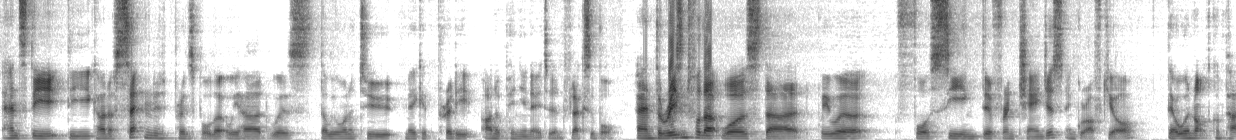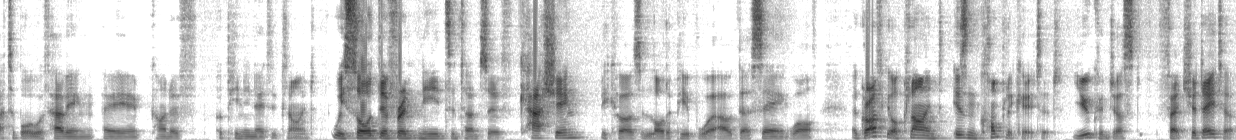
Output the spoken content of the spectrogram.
hence the the kind of second principle that we had was that we wanted to make it pretty unopinionated and flexible. And the reason for that was that we were foreseeing different changes in GraphQL that were not compatible with having a kind of opinionated client. We saw different needs in terms of caching because a lot of people were out there saying, well, a GraphQL client isn't complicated. You can just fetch your data.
